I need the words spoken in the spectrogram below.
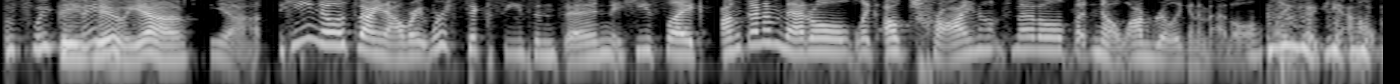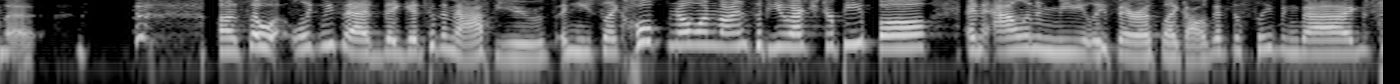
That's like they do. Yeah. Yeah, he knows by now, right? We're six seasons in. He's like, I'm gonna meddle. Like, I'll try not to meddle, but no, I'm really gonna meddle. Like, I can't help it. Uh, so, like we said, they get to the Matthews, and he's like, "Hope no one minds a few extra people." And Alan immediately, Sarah's like, "I'll get the sleeping bags."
